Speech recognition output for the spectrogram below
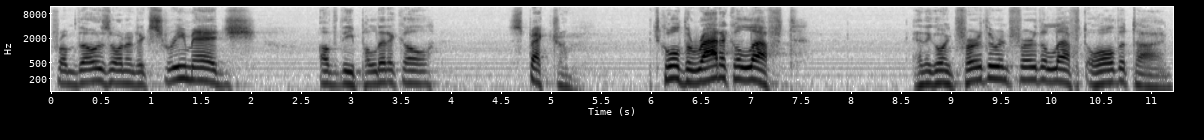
from those on an extreme edge of the political spectrum. It's called the radical left. And they're going further and further left all the time.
